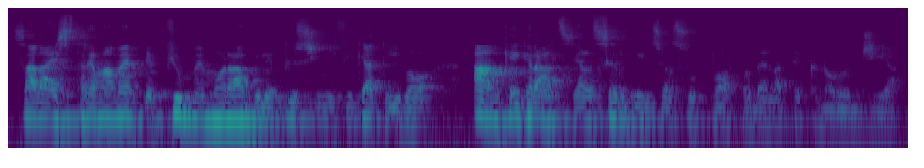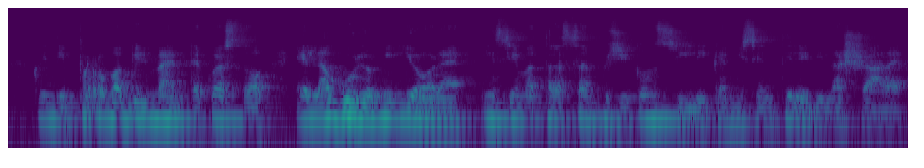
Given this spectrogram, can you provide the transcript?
sarà estremamente più memorabile, più significativo anche grazie al servizio e al supporto della tecnologia. Quindi probabilmente questo è l'augurio migliore insieme a tre semplici consigli che mi sentirei di lasciare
